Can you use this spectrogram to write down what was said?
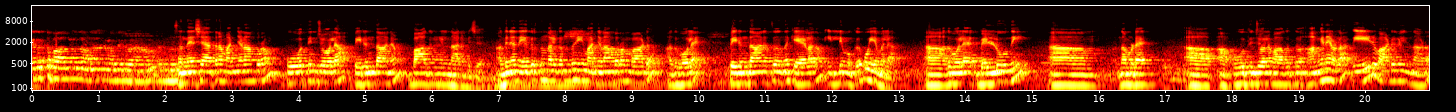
ഏതൊക്കെ ഭാഗങ്ങളിലാണ് സന്ദേശയാത്ര മഞ്ഞളാമ്പുറം പൂവത്തിൻചോല പെരുന്താനം ഭാഗങ്ങളിൽ നിന്ന് ആരംഭിച്ച്. അതിന് നേതൃത്വം നൽകുന്നത് ഈ മഞ്ഞണാമ്പുറം വാർഡ് അതുപോലെ പെരുന്താനത്ത് നിന്ന് കേളകം ഇല്ലിമുക്ക് പൊയ്യമല. അതുപോലെ വെള്ളൂന്നി നമ്മുടെ പൂവത്തിൻചോല ഭാഗത്ത് അങ്ങനെയുള്ള ഏഴ് വാർഡുകളിൽ നിന്നാണ്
